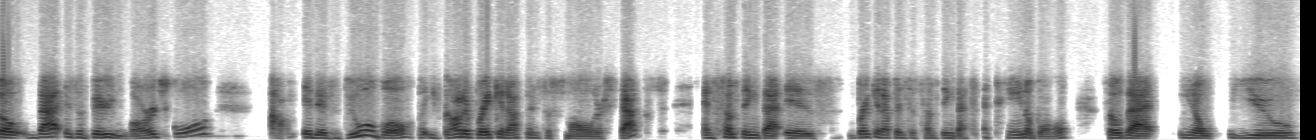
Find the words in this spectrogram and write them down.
So, that is a very large goal um, it is doable, but you've got to break it up into smaller steps and something that is break it up into something that's attainable so that you know you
